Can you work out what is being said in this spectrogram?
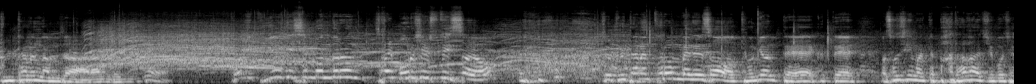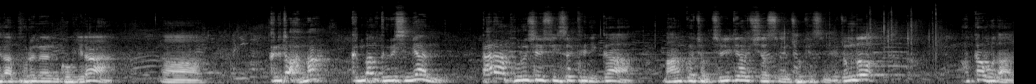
불타는 남자라는 곡인데 거기 뒤에 계신 분들은 잘 모르실 수도 있어요. 저 불타는 트롯맨에서 경연 때 그때 선생님한테 받아가지고 제가 부르는 곡이라 어 그래도 아마 금방 들으시면 따라 부르실 수 있을 테니까 마음껏 좀 즐겨주셨으면 좋겠습니다. 좀 더 아까보다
